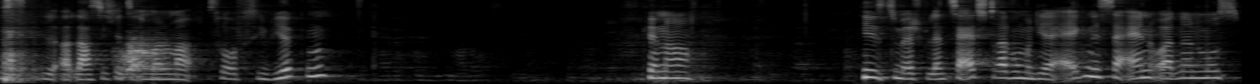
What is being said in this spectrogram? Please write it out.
Das lasse ich jetzt einmal mal so auf Sie wirken. Genau. Hier ist zum Beispiel ein Zeitstrahl, wo man die Ereignisse einordnen muss.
